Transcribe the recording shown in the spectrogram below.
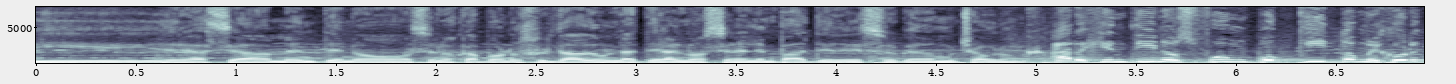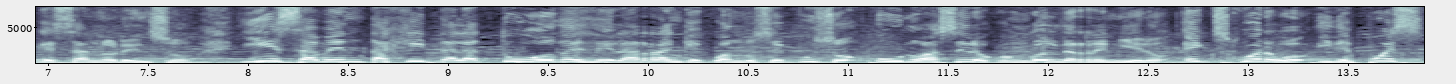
y desgraciadamente no, se nos escapa un resultado, un lateral no hacen el empate, de eso que da mucha bronca. Argentinos fue un poquito mejor que San Lorenzo y esa ventajita la tuvo desde el arranque cuando se puso 1 a 0 con gol de Reñero, ex Cuervo y después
